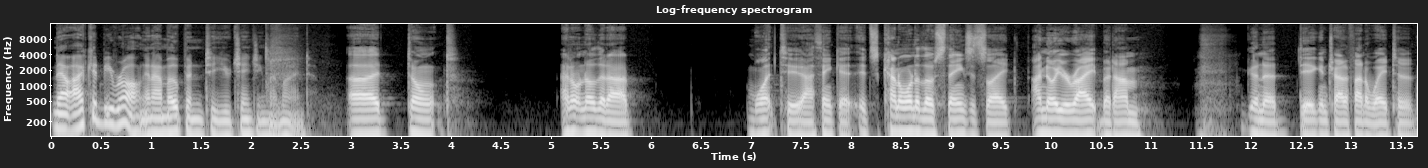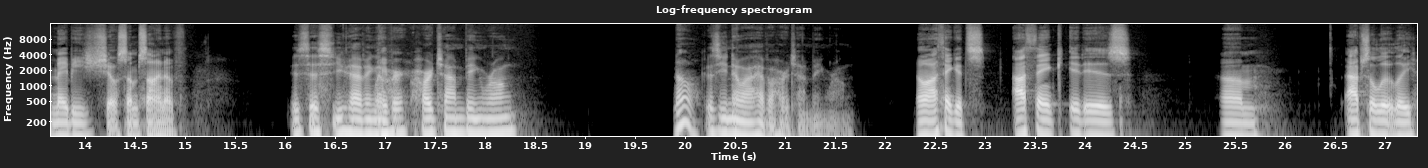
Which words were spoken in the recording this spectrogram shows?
Now, I could be wrong, and I'm open to you changing my mind. I don't. I don't know that I want to. I think it, it's kind of one of those things. It's like I know you're right, but I'm gonna dig and try to find a way to maybe show some sign of Is this you having Waiver? a hard time being wrong? no. Because you know I have a hard time being wrong. No, I think it's. I think it is, um, absolutely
